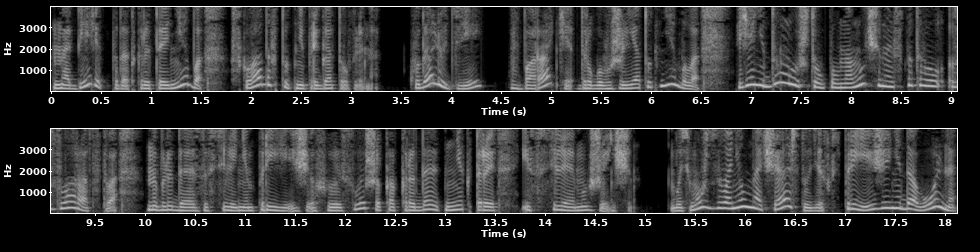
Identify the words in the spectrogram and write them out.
На берег, под открытое небо, складов тут не приготовлено. Куда людей? В бараке другого жилья тут не было. Я не думаю, что уполномоченный испытывал злорадство, наблюдая за вселением приезжих и слыша, как рыдают некоторые из вселяемых женщин. Быть может, звонил начальству, дескать, приезжие недовольны,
